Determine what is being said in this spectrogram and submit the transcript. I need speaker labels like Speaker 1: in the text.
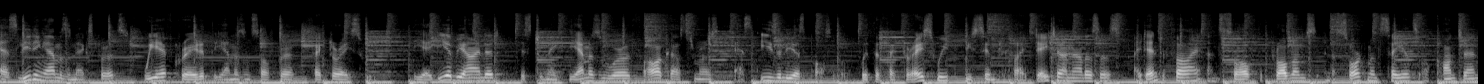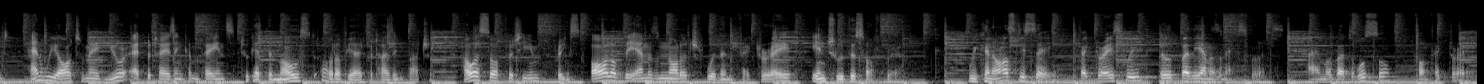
Speaker 1: As leading Amazon experts, we have created the Amazon software FactorA Suite. The idea behind it is to make the Amazon world for our customers as easily as possible. With the FactorA Suite, we simplify data analysis, identify and solve the problems in assortment sales or content, and we automate your advertising campaigns to get the most out of your advertising budget. Our software team brings all of the Amazon knowledge within FactorA into the software.
Speaker 2: We can honestly say, FactorA Suite built by the Amazon experts. I am Roberto Russo from FactorA.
